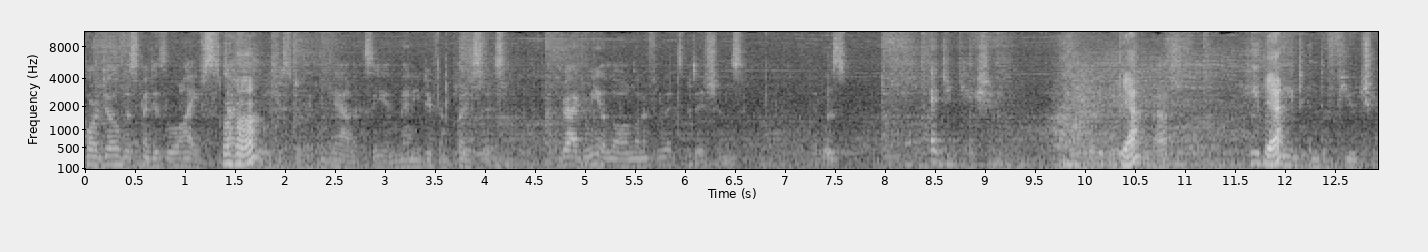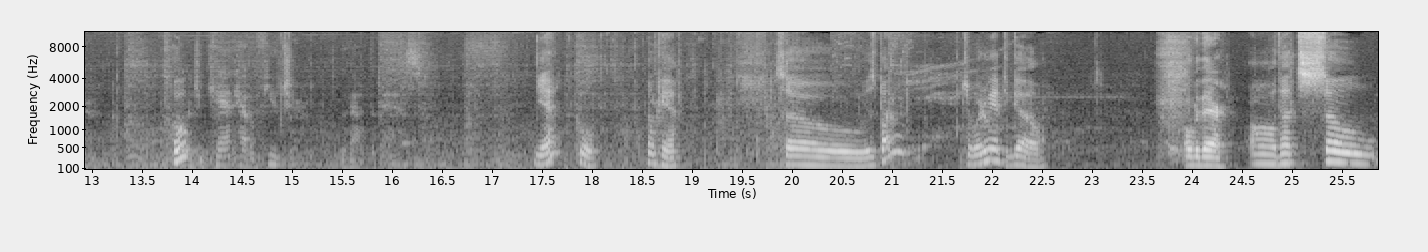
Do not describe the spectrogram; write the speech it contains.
Cordova spent his life studying Uh-huh. the history of the galaxy in many different places. Dragged me along on a few expeditions. It was educational. Yeah. in the past? He Yeah. believed in the future. Oh. But you can't have a future without the past. Yeah. Cool. Don't care. So this button. So where do we have to go? Over there. Oh, that's so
